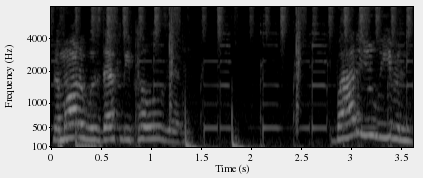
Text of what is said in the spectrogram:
the model was definitely posing. Why do you even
